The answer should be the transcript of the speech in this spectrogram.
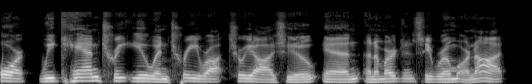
Or we can treat you and triage you in an emergency room or not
